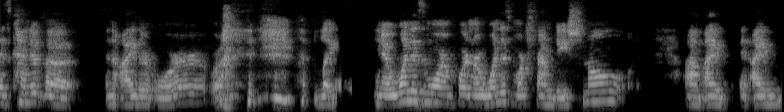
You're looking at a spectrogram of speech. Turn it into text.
as kind of a an either or or like you know one is more important or one is more foundational. Um, i i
